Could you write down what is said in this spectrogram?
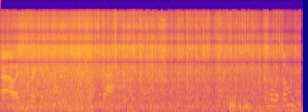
Oh, it's freaking uh, trapped. wonder what's on there.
